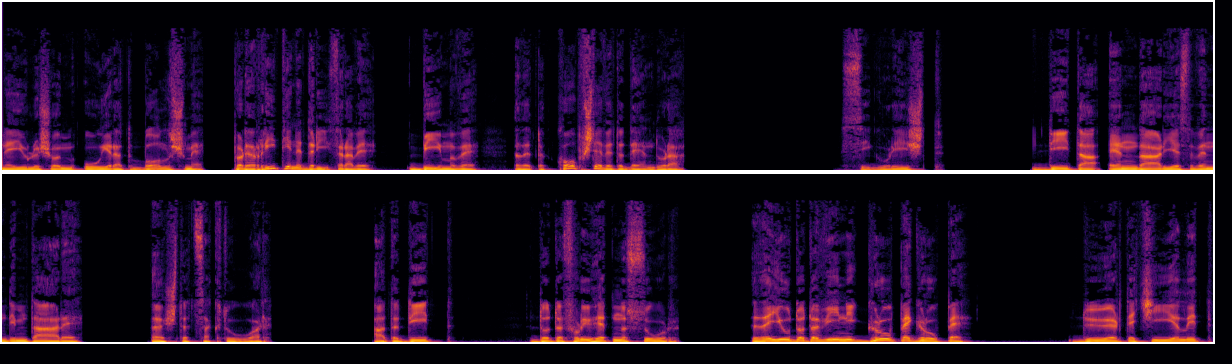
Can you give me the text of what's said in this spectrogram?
ne ju lëshojmë ujëra të bollshme për rritjen e drithërave, bimëve dhe të kopshteve të dendura. Sigurisht, dita e ndarjes vendimtare është caktuar. Atë ditë do të fryhet në sur dhe ju do të vini grupe grupe. Dyert e qiellit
